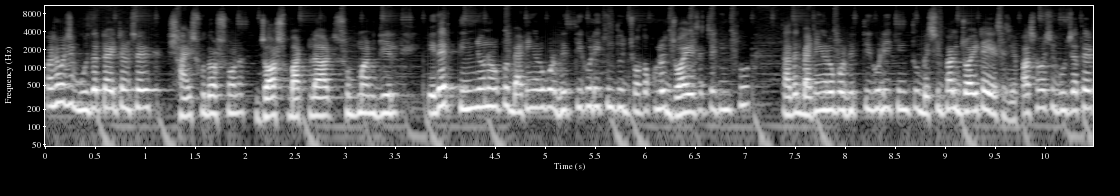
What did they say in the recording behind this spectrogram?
পাশাপাশি গুজরাট টাইটান্সের সাই সুদর্শন যশ বাটলার শুভমান গিল এদের তিনজনের উপর ব্যাটিংয়ের উপর ভিত্তি করেই কিন্তু যতগুলো জয় এসেছে কিন্তু তাদের ব্যাটিংয়ের উপর ভিত্তি করেই কিন্তু বেশিরভাগ জয়টাই এসেছে। পাশাপাশি গুজরাটের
